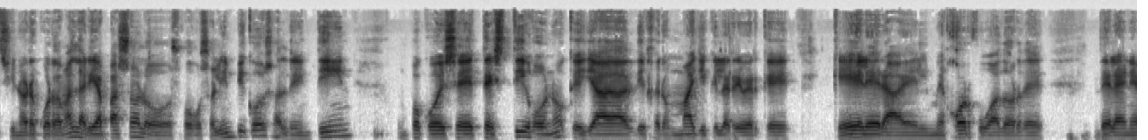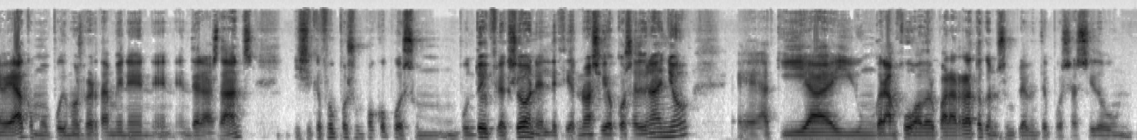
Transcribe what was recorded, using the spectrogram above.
si no recuerdo mal, daría paso a los Juegos Olímpicos, al Dream Team, un poco ese testigo, ¿no? Que ya dijeron Magic y Larry River que, que él era el mejor jugador de, de la NBA, como pudimos ver también en, en, The Last Dance, y sí que fue pues un poco pues un, un punto de inflexión, el decir, no ha sido cosa de un año, eh, aquí hay un gran jugador para rato, que no simplemente pues ha sido un,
